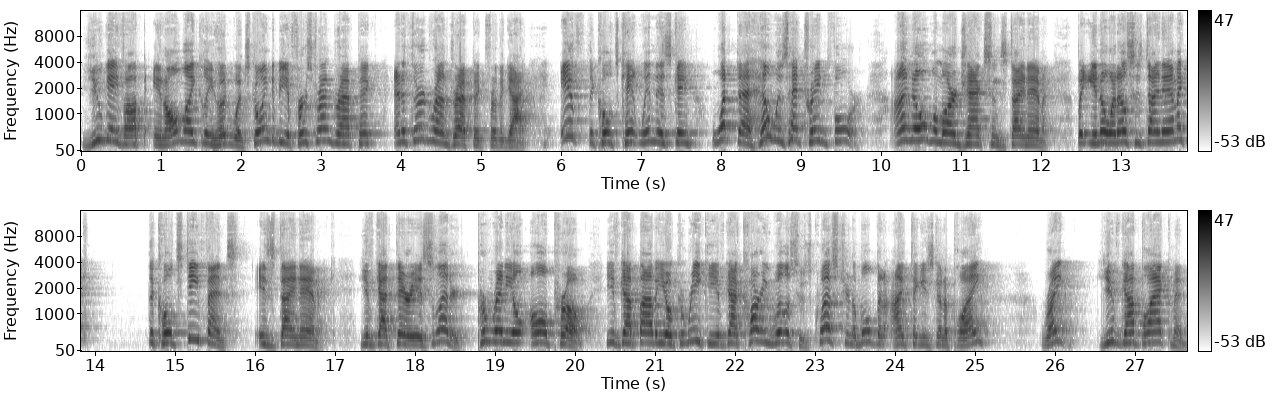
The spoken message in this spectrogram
you gave up in all likelihood what's going to be a first round draft pick and a third round draft pick for the guy. If the Colts can't win this game, what the hell was that trade for? I know Lamar Jackson's dynamic, but you know what else is dynamic? The Colts defense is dynamic. You've got Darius Leonard, perennial all pro. You've got Bobby Okereke. You've got Khari Willis, who's questionable, but I think he's going to play. Right? You've got Blackmon.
